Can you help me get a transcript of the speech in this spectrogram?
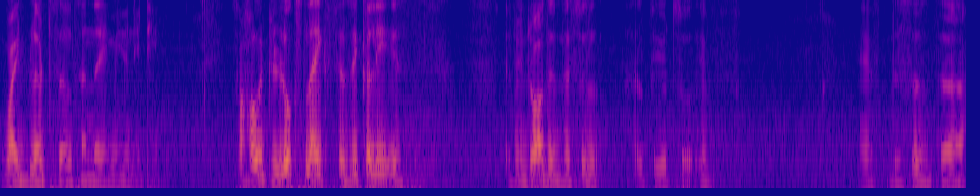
white blood cells and the immunity. So, how it looks like physically is let me draw that this will help you. So, if if this is the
